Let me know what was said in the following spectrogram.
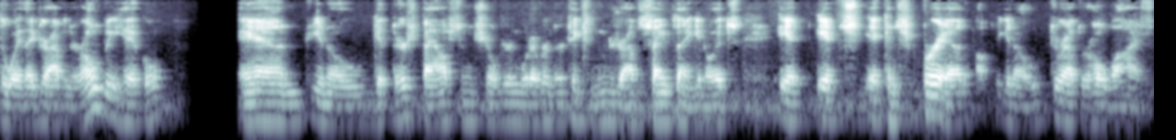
the way they drive in their own vehicle and you know get their spouse and children whatever they're teaching them to drive the same thing you know it's it it's it can spread you know throughout their whole life.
